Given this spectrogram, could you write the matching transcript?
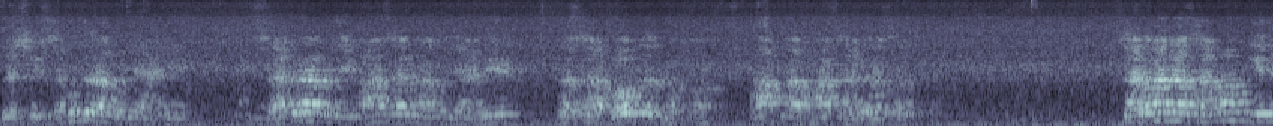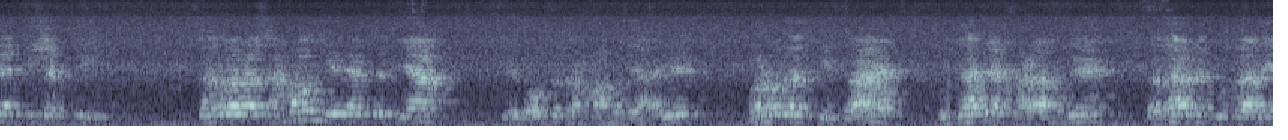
जशी समुद्रामध्ये आहे सागरामध्ये महासागरामध्ये आहे तसा बौद्ध धर्म हा आपला महासागराचा सर्वांना सामावून घेण्याची शक्ती सर्वांना सामावून घेण्याचं ज्ञान हे बौद्ध धर्मामध्ये आहे. म्हणूनच की काय? बुद्धाच्या काळामध्ये तथागत बुद्धाने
